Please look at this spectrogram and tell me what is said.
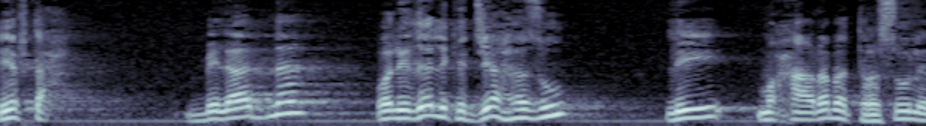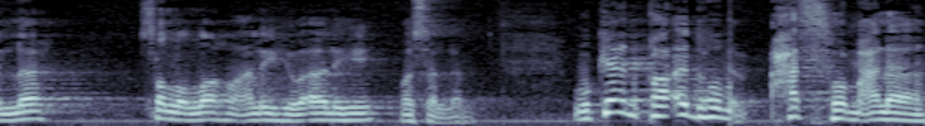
يفتح بلادنا ولذلك تجهزوا لمحاربة رسول الله صلى الله عليه وآله وسلم. وكان قائدهم حثهم على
